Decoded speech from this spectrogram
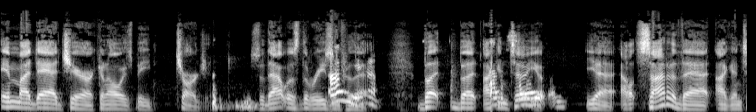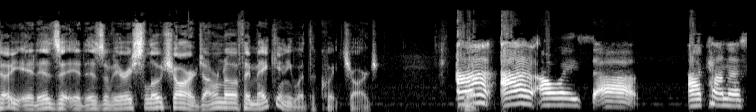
in my dad chair, I can always be charging. So that was the reason Oh, for yeah. that. But but I can tell you, yeah. Outside of that, I can tell you it is a, it is a very slow charge. I don't know if they make any with the quick charge. I I always uh I kind of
